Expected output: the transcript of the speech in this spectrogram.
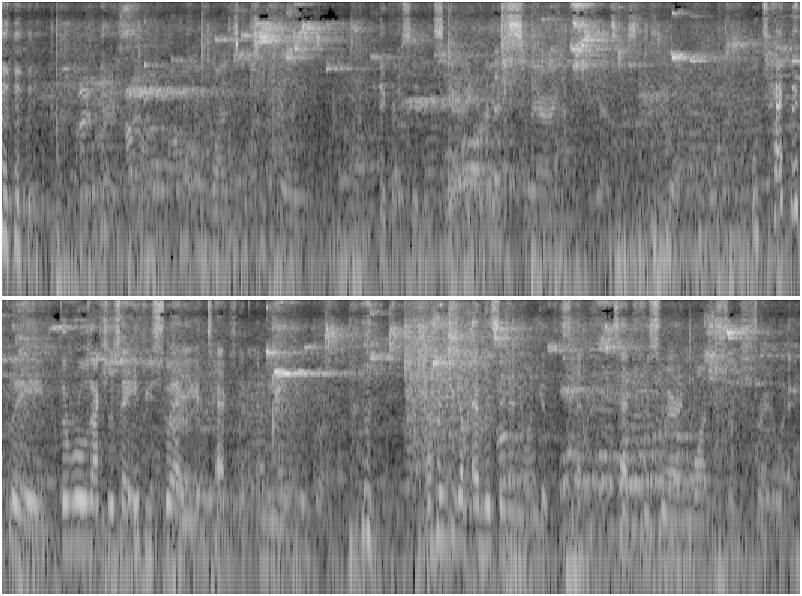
Not one's particularly Aggressive and scary. and then swearing on she Well, technically, the rules actually say if you swear, you get text like immediately. I don't think I've ever seen anyone get te- text for swearing once like straight away.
